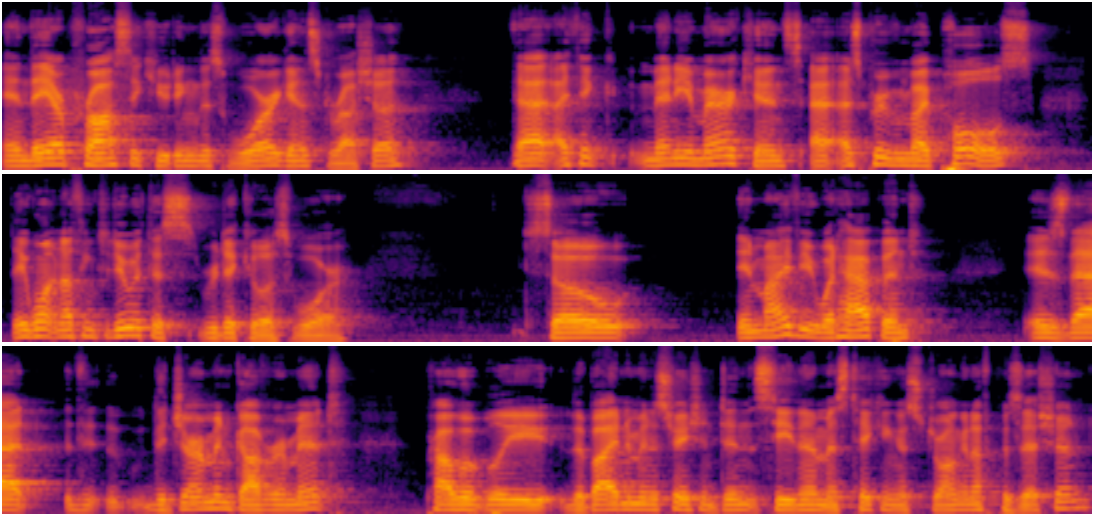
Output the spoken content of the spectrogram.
and they are prosecuting this war against Russia that I think many Americans, as proven by polls, they want nothing to do with this ridiculous war. So, in my view, what happened is that the, the German government, probably the Biden administration, didn't see them as taking a strong enough position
